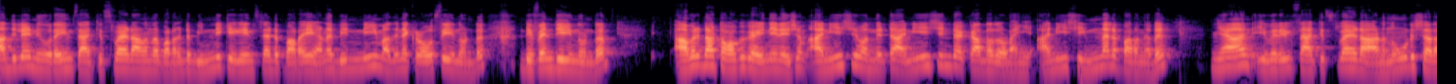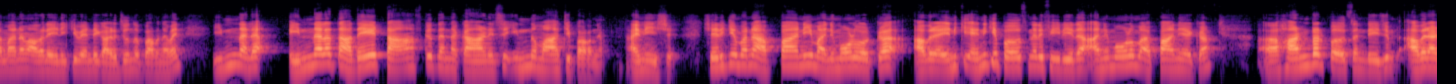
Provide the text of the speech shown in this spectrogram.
അതിലെ ന്യൂറയും സാറ്റിസ്ഫൈഡ് ആണെന്ന് പറഞ്ഞിട്ട് ബിന്നിക്ക് എഗെയിൻസ്റ്റ് ആയിട്ട് പറയുകയാണ് ബിന്നിയും അതിനെ ക്രോസ് ചെയ്യുന്നുണ്ട് ഡിഫെൻഡ് ചെയ്യുന്നുണ്ട്. അവരുടെ ആ ടോക്ക് കഴിഞ്ഞതിന് ശേഷം അനീഷ് വന്നിട്ട് അനീഷിന്റെ കഥ തുടങ്ങി. അനീഷ് ഇന്നലെ പറഞ്ഞത് ഞാൻ ഇവരിൽ സാറ്റിസ്ഫൈഡ് ആണ്. നൂറ് ശതമാനം അവരെ എനിക്ക് വേണ്ടി കളിച്ചു എന്ന് പറഞ്ഞവൻ ഇന്നലെ ഇന്നലത്തെ അതേ ടാസ്ക് തന്നെ കാണിച്ച് ഇന്ന് മാറ്റി പറഞ്ഞു അനീഷ്. ശരിക്കും പറഞ്ഞാൽ അപ്പാനിയും അനുമോളും ഒക്കെ അവർ എനിക്ക് എനിക്ക് പേഴ്സണലി ഫീൽ ചെയ്ത അനുമോളും അപ്പാനിയും ഒക്കെ ഹൺഡ്രഡ് പെർസെന്റേജും അവർ ആ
